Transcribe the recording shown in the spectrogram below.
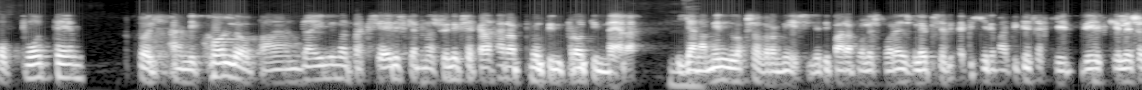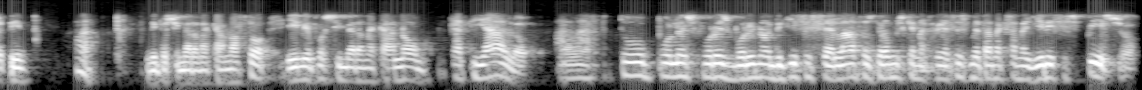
Οπότε το ιδανικό λέω πάντα είναι να τα ξέρεις και να σου είναι ξεκάθαρα από την πρώτη μέρα για να μην λοξοδρομήσει. Γιατί πάρα πολλές φορές βλέπεις επιχειρηματικές ευκαιρίες και λες ότι Α, μήπως σήμερα να κάνω αυτό ή μήπως σήμερα να κάνω κάτι άλλο. Αλλά αυτό πολλές φορές μπορεί να οδηγήσει σε λάθος δρόμους και να χρειαστείς μετά να ξαναγυρίσεις πίσω.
